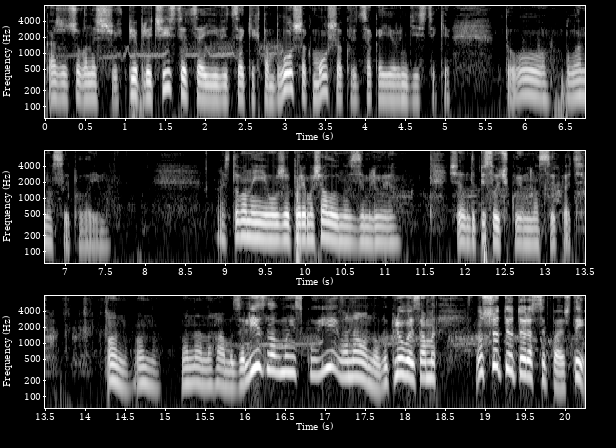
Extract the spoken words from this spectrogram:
Кажуть, що вони ж в пеплі чистяться і від всяких там блошок, мошок, від всякої ерундістики. То була насипала йому. Ось то вони її вже перемішали у нас з землею. Ще треба пісочку їм насипати. Оно, оно. Вона ногами залізла в миску і вона воно викльовує саме. Ну що ти ото розсипаєш? Ти?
